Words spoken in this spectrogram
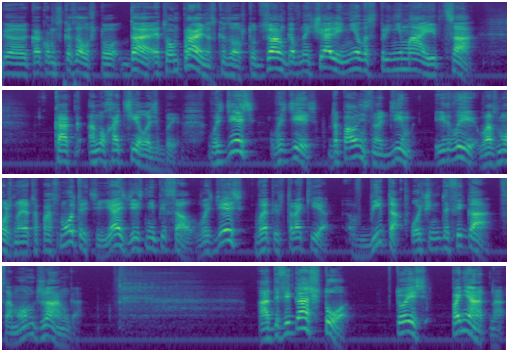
э, как он сказал, что, да, это он правильно сказал, что Джанго вначале не воспринимается, как оно хотелось бы. Вот здесь, вот здесь, дополнительно, Дим, и вы, возможно, это посмотрите, я здесь не писал. Вот здесь, в этой строке, вбито очень дофига в самом Джанго. А дофига что? То есть, понятно,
